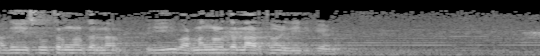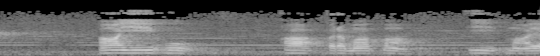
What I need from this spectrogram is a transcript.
അത് ഈ സൂത്രങ്ങൾക്കെല്ലാം ഈ വർണങ്ങൾക്കെല്ലാം അർത്ഥം എഴുതിയിരിക്കുകയാണ്. ആ ഈ ഊ ആ പരമാത്മാ ഈ മായ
